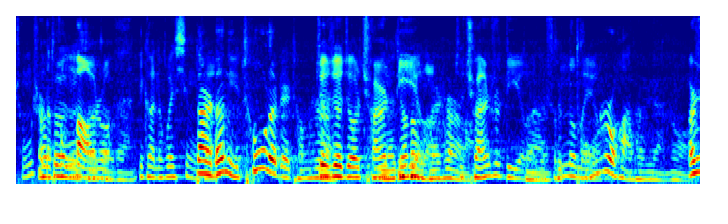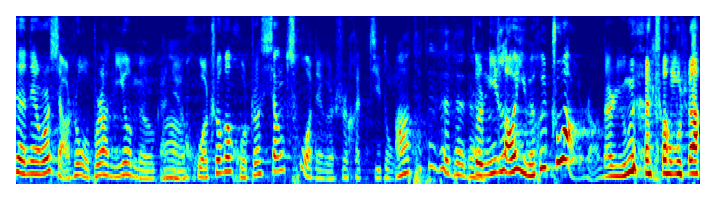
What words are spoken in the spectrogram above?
城市的风貌的时候，对对对对你可能会兴奋。但是等你出了这城市，就就就全是地了，就全是地了，就什么都没有。同质化特别严重。而且那会儿小时候，我不知道你有没有感觉，啊火车和火车相错这个是很激动的，啊，对对对对对，就是你老以为会撞上，但是永远撞不上。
